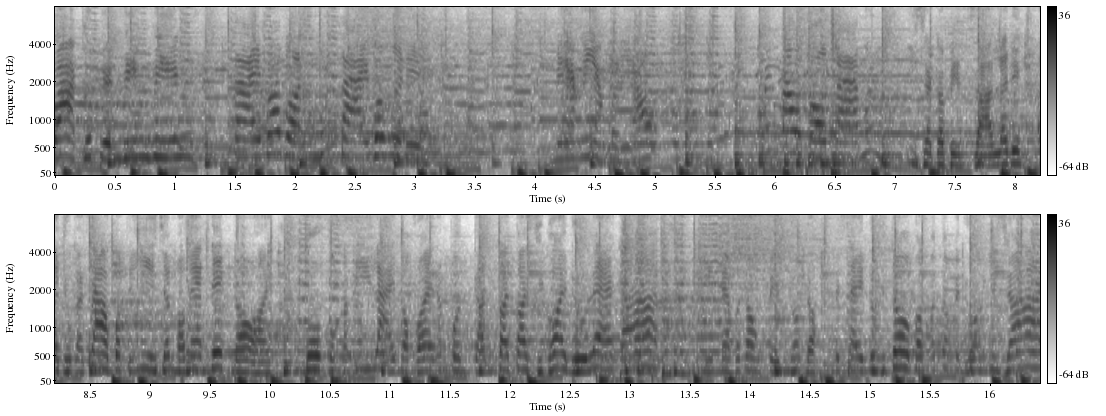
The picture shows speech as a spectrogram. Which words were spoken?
ป้าคือเป็นวิงวิง ฉันก็เป็นสารล้วดิอายุก็เศร้าก็ปีฉันบ่แม่นเด็กน้อยหมู่ผมก็มีหลายบอกคอยน้ำบนกันต้อยต้อยสิคอยดูแลกันอีแม่บ่ต้องเป็นห่วงดอกไปใส่นูซิโตบอกว่ต้องเป็นห่วงดิฉัน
